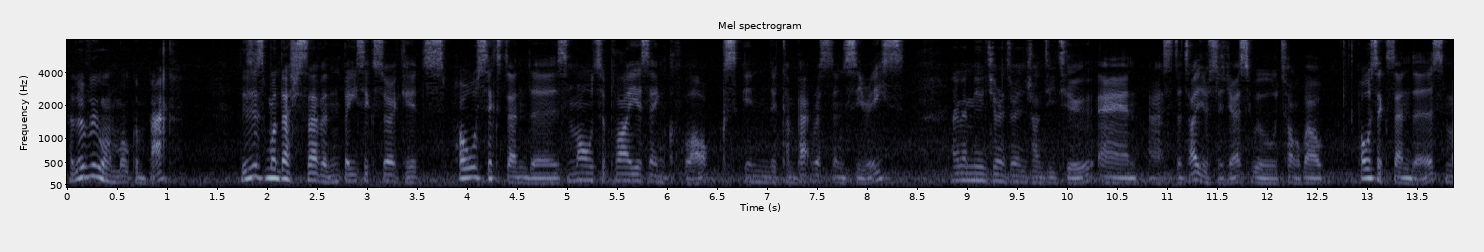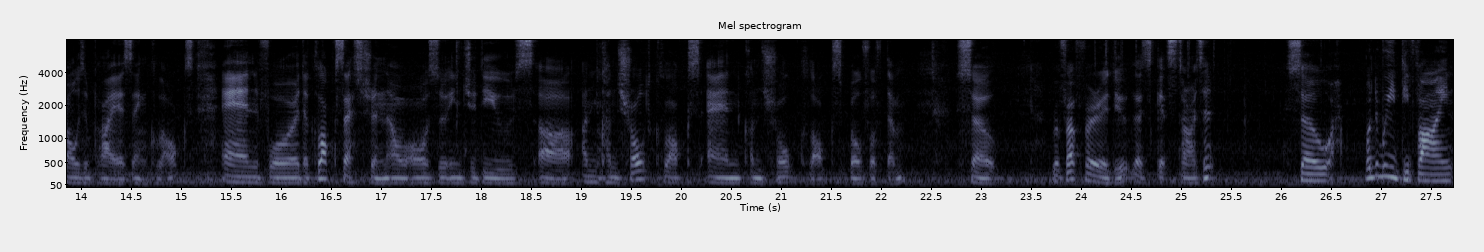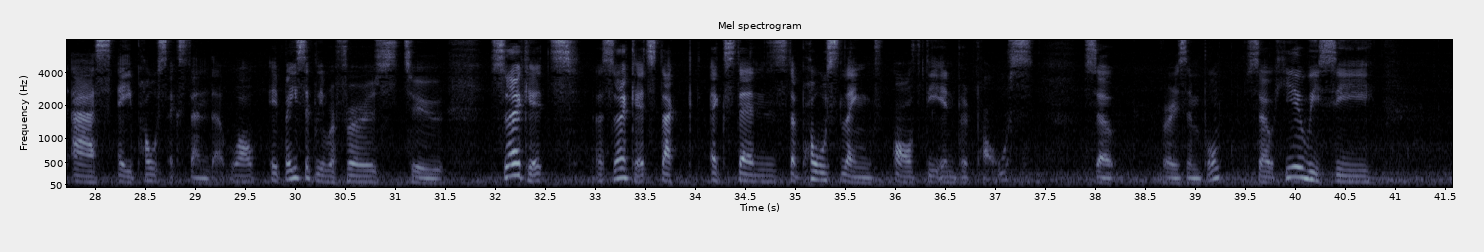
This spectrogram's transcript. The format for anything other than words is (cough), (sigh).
Hello everyone, welcome back. This is 1-7 basic circuits, pulse extenders, multipliers and clocks in the compact redstone series. I'm Immune 2022 and as the title suggests, we'll talk about pulse extenders, multipliers and clocks. And for the clock section, I'll also introduce uh, uncontrolled clocks and controlled clocks, both of them. So without further ado, let's get started. So what do we define as a pulse extender? Well, it basically refers to circuits, uh, a circuit that extends the pulse length of the input pulse. So very simple. So here we see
